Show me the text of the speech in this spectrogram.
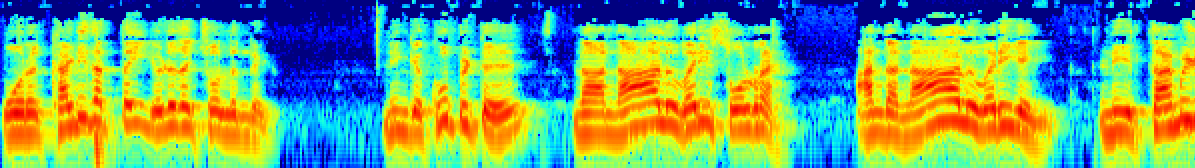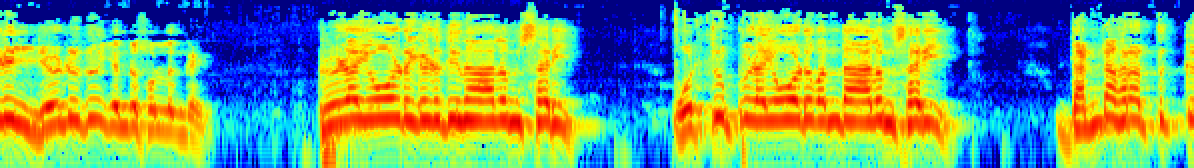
ஒரு கடிதத்தை எழுதச் சொல்லுங்கள். நீங்க கூப்பிட்டு நான் நாலு வரி சொல்றேன். அந்த நாலு வரியை நீ தமிழில் எழுது என்று சொல்லுங்கள். பிழையோடு எழுதினாலும் சரி ஒற்று பிழையோடு வந்தாலும் சரி தண்டகரத்துக்கு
